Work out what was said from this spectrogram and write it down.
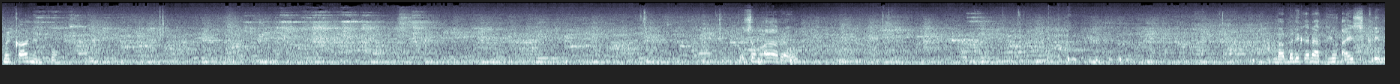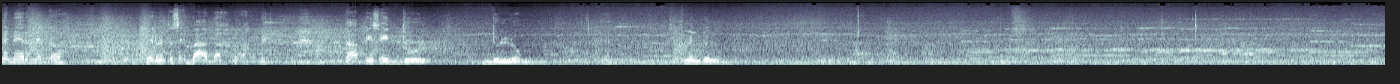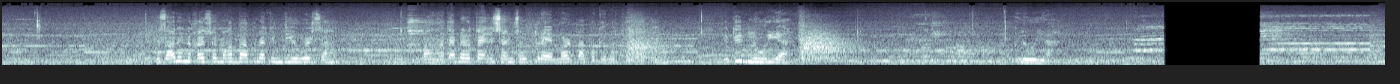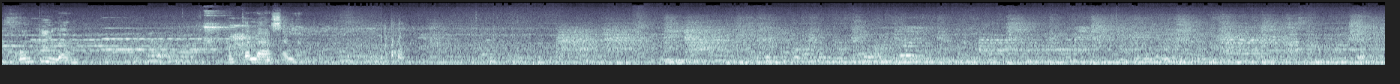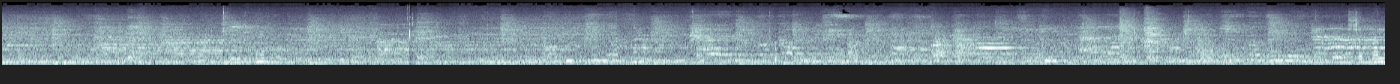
May kanin po. Isang araw, babalikan natin yung ice cream na meron nito. Meron ito sa ibaba. Toppings ay dul dulong. Amin dulong. Masali na kayo sa mga bago nating viewers ha. Pangata meron tayong essential tremor, papagamot pa natin. Ito yung luya. Luya. Konti lang. Magkalasa lang.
